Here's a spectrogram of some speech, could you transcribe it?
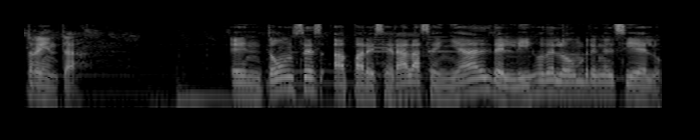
30. Entonces aparecerá la señal del Hijo del Hombre en el cielo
